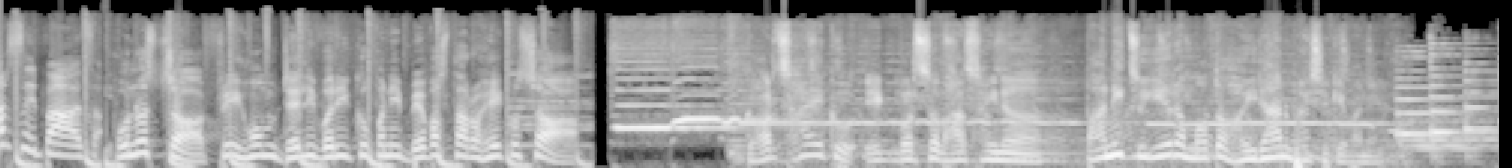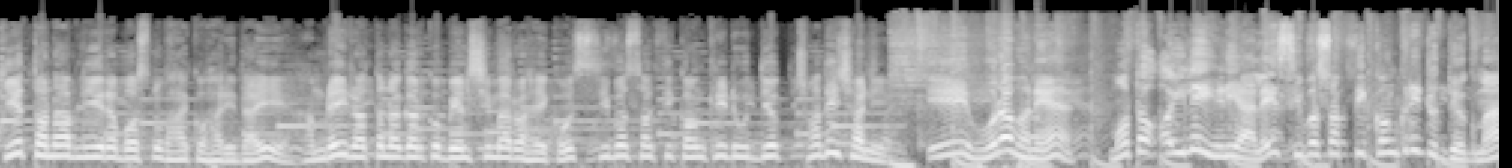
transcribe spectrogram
सय पाँच पुनश्च फ्री होम डेलिभरीको पनि व्यवस्था रहेको छ। घर छाएको एक वर्ष भएको छैन पानी चुहिएर म त हैरान भइसकेँ भने। के तनाव लिएर बस्नु भएको हरिदाई हाम्रै रत्नगरको बेल्सीमा रहेको शिवशक्ति कङ्क्रिट उद्योग छँदैछ नि। ए हो र भने म त अहिले हिँडिहालेँ शिवशक्ति कङ्क्रिट उद्योगमा।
